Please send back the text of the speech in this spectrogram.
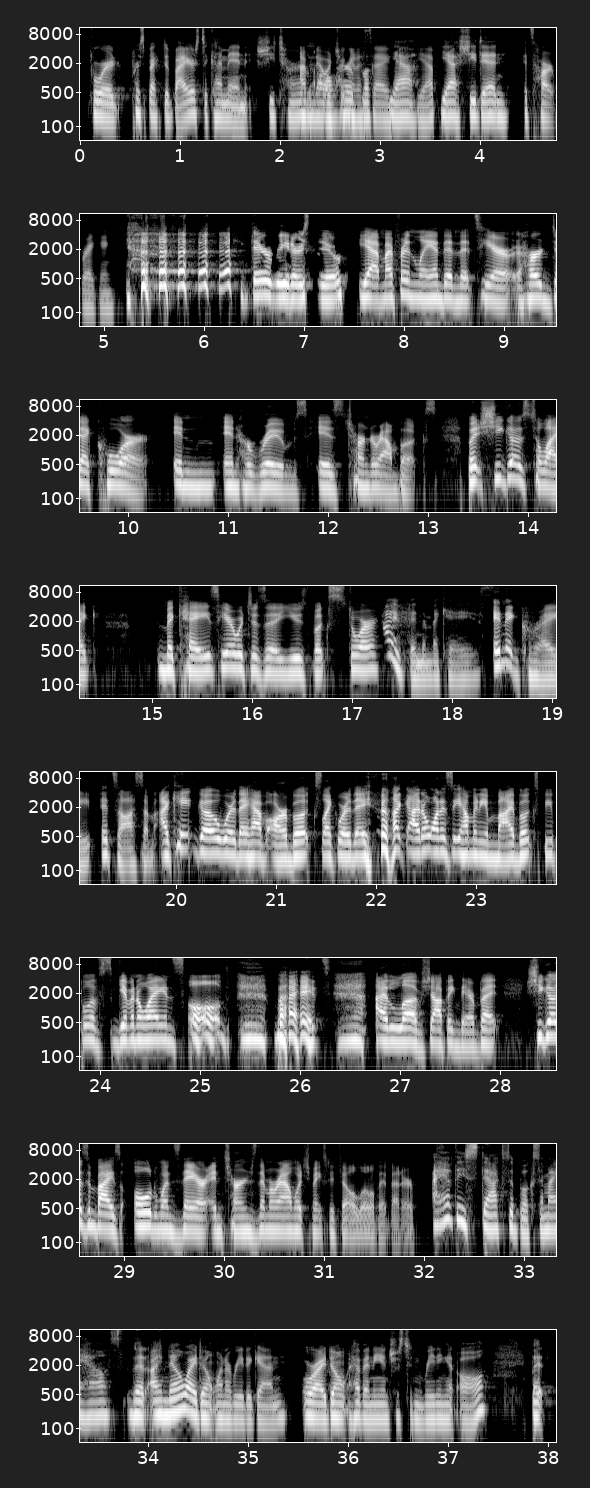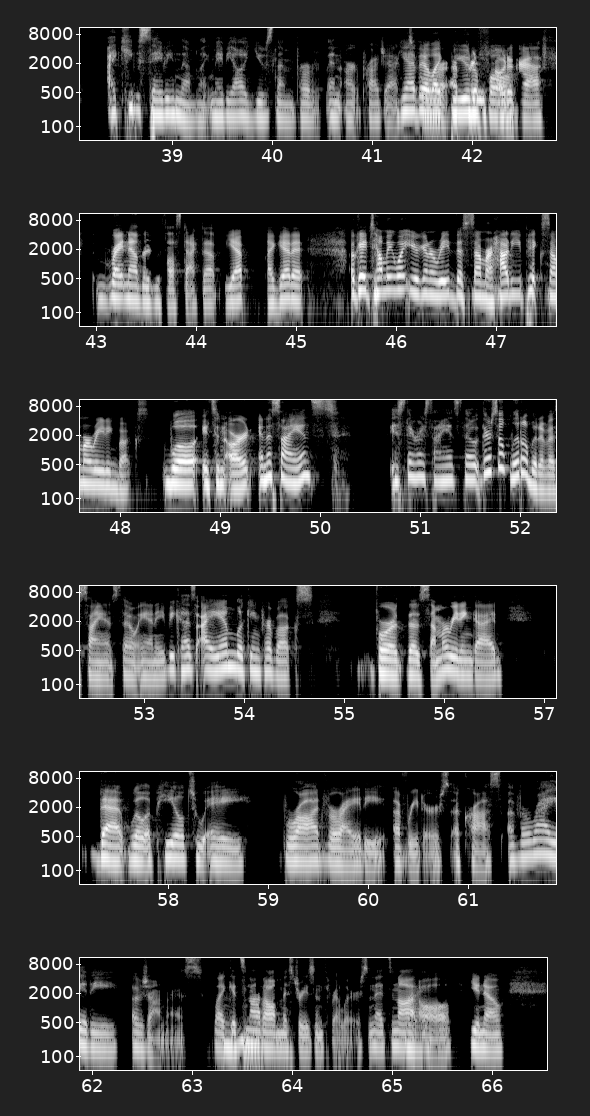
for prospective buyers to come in, she turned. I know what you're gonna books- say. Yeah, Yep. yeah, she did. It's heartbreaking. They're readers too. Yeah, my friend Landon that's here, her decor in in her rooms is turned around books. But she goes to like McKay's here, which is a used bookstore. I've been to McKay's. Isn't it great? It's awesome. I can't go where they have our books, like where they like. I don't want to see how many of my books people have given away and sold, but I love shopping there. But she goes and buys old ones there and turns them around, which makes me feel a little bit better. I have these stacks of books in my house that I know I don't want to read again, or I don't have any interest in reading at all. But I keep saving them. Like maybe I'll use them for an art project. Yeah, they're like a beautiful. photograph. Right now, they're just all stacked up. Yep, I get it. Okay, tell me what you're going to read this summer. How do you pick summer reading books? Well, it's an art and a science. Is there a science though? There's a little bit of a science though, Annie, because I am looking for books for the summer reading guide that will appeal to a broad variety of readers across a variety of genres. Like it's not all mysteries and thrillers, and it's not Mm-hmm. Right. all, you know,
